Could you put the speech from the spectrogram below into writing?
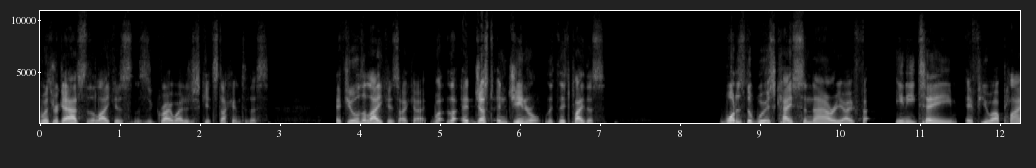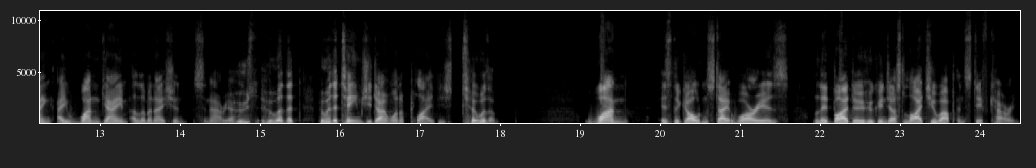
with regards to the Lakers, this is a great way to just get stuck into this. If you're the Lakers, okay, well, look, just in general, let, us play this. What is the worst case scenario for any team if you are playing a one game elimination scenario? Who's who are the who are the teams you don't want to play? There's two of them. One is the Golden State Warriors, led by a dude who can just light you up and Steph Curry.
